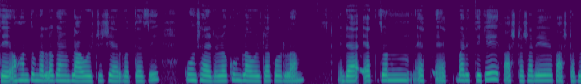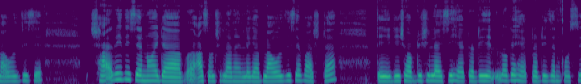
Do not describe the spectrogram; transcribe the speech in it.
তে এখন তোমরা লগে আমি ব্লাউজটি শেয়ার করতেছি, কোন শাড়িটার কোন ব্লাউজটা করলাম। এটা একজন, এক এক বাড়ির থেকে পাঁচটা শাড়ি, পাঁচটা ব্লাউজ দিছে। শাড়ি দিছে নয়টা আসল সিলানের লেগে ব্লাউজ দিছে পাঁচটা। তো এইটি সবটি সিলাইছি, একটা ডি, লগে একটা ডিজাইন করছি।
